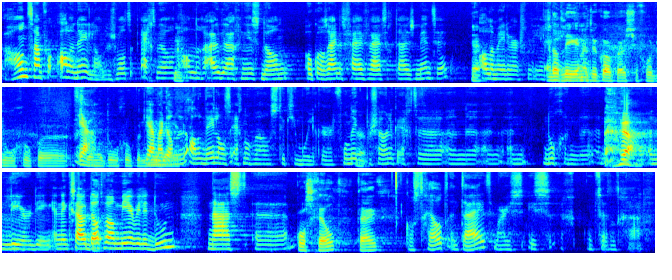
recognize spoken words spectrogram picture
handzaam voor alle Nederlanders. Wat echt wel een andere uitdaging is dan, ook al zijn het 55.000 mensen ja. alle medewerkers van ING. En dat leer je natuurlijk ook als je voor doelgroepen, verschillende ja. doelgroepen Ja, maar dan alle Nederlands echt nog wel een stukje moeilijker. vond ik ja. persoonlijk echt uh, een, een, een, nog een, een, leerding. En ik zou dat wel meer willen doen naast... Uh, kost geld, tijd? Kost geld en tijd, maar is, is ontzettend gaaf.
